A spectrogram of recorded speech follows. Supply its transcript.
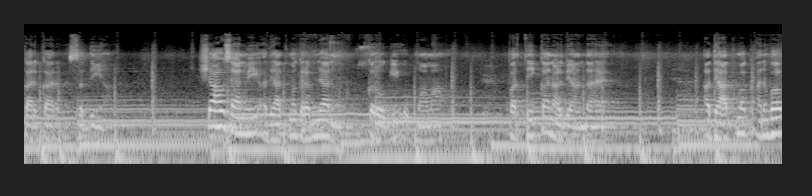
ਕਰ ਕਰ ਸੱਦੀਆਂ। ਸ਼ਾਹ ਹੁਸੈਨ ਵੀ ਅਧਿਆਤਮਕ ਰਮਜਾਂ ਨੂੰ ਕਰੋਗੀ ਉਪਮਾਵਾਂ, ਪ੍ਰਤੀਕਾਂ ਨਾਲ ਬਿਆਨਦਾ ਹੈ। ਅਧਿਆਤਮਕ ਅਨੁਭਵ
